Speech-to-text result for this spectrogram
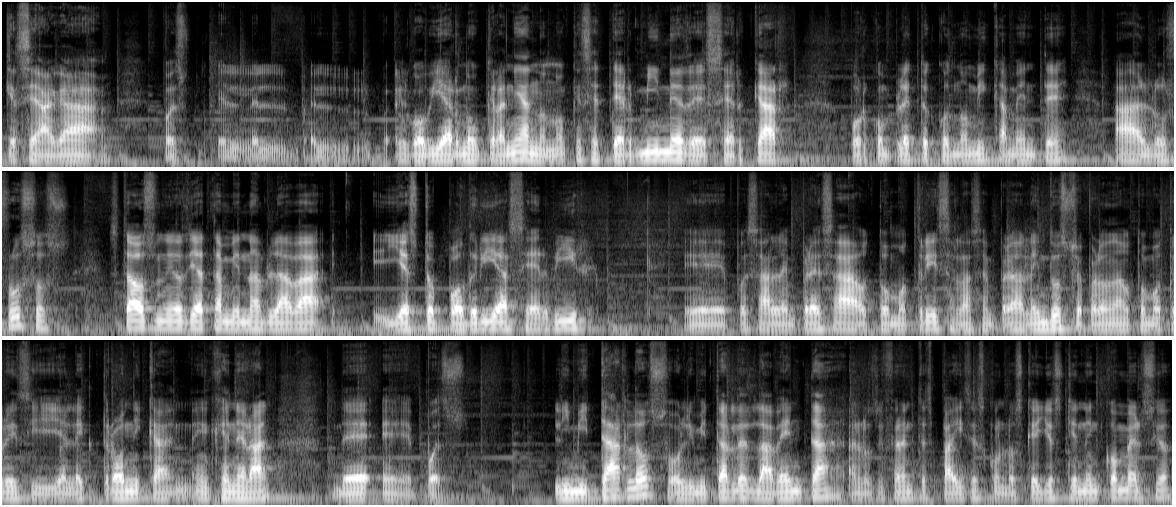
que se haga pues el, el, gobierno ucraniano, ¿no? que se termine de cercar por completo económicamente a los rusos. Estados Unidos ya también hablaba y esto podría servir eh, pues a la empresa automotriz, a, las a la industria perdón, automotriz y electrónica en, general, de eh, pues limitarlos o limitarles la venta a los diferentes países con los que ellos tienen comercio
